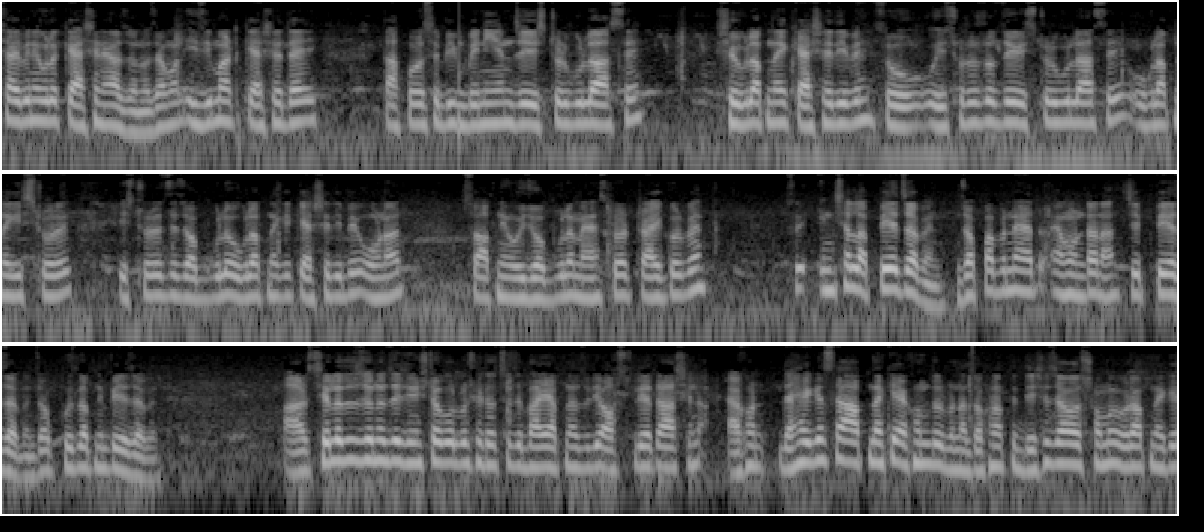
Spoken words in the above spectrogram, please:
চাইবেন এগুলো ক্যাশে নেওয়ার জন্য। যেমন ইজি মার্ট ক্যাশে দেয় তারপর হচ্ছে বিম্বেনিয়ান যে স্টোরগুলো আছে, সেগুলো আপনাকে ক্যাশে দিবে। সো ওই ছোটো ছোটো যে স্টোরগুলো আছে, ওগুলো আপনাকে স্টোরে স্টোরের যে জবগুলো, ওগুলো আপনাকে ক্যাশে দিবে ওনার সো আপনি ওই জবগুলো ম্যানেজ করে ট্রাই করবেন। সো ইনশাল্লাহ পেয়ে যাবেন। জব পাবেন না এমনটা না যে পেয়ে যাবেন। জব খুঁজলে আপনি পেয়ে যাবেন। আর ছেলেদের জন্য যে জিনিসটা বলব, সেটা হচ্ছে যে, ভাই, আপনার যদি অস্ট্রেলিয়াতে আসেন, এখন দেখা গেছে আপনাকে এখন ধরবে না। যখন আপনি দেশে যাওয়ার সময়, ওরা আপনাকে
